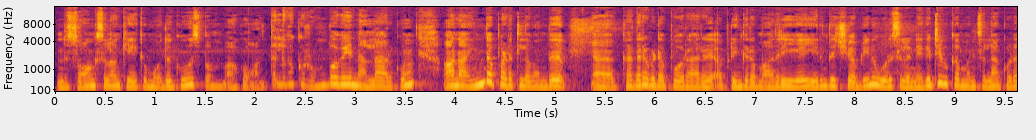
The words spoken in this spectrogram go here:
அந்த சாங்ஸ் எல்லாம் கேட்கும் போது கூஸ் பம் ஆகும் அந்தளவுக்கு ரொம்பவே நல்லா இருக்கும். ஆனால் இந்த படத்தில் வந்து கதற விட போகிறாரு அப்படிங்கிற மாதிரியே இருந்துச்சு அப்படின்னு ஒரு சில நெகட்டிவ் கமெண்ட்ஸ் எல்லாம் கூட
